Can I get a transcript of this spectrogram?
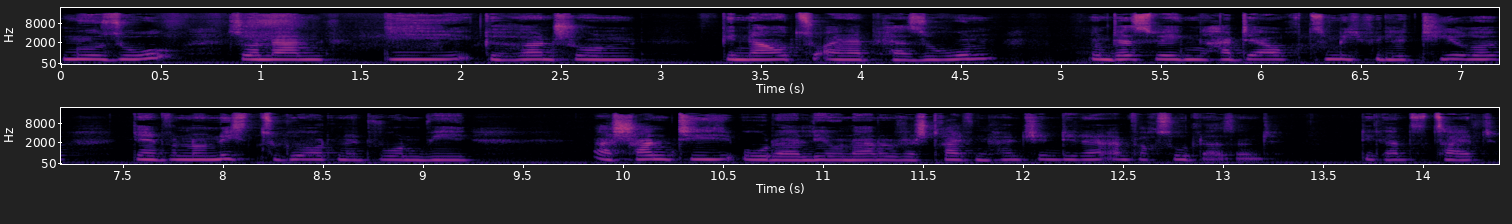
nur so, sondern die gehören schon genau zu einer Person. Und deswegen hat er auch ziemlich viele Tiere, die einfach noch nicht zugeordnet wurden, wie Ashanti oder Leonardo oder Streifenhörnchen, die dann einfach so da sind. Die ganze Zeit.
